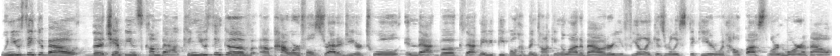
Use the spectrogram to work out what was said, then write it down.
When you think about the champions comeback, can you think of a powerful strategy or tool in that book that maybe people have been talking a lot about or you feel like is really sticky or would help us learn more about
